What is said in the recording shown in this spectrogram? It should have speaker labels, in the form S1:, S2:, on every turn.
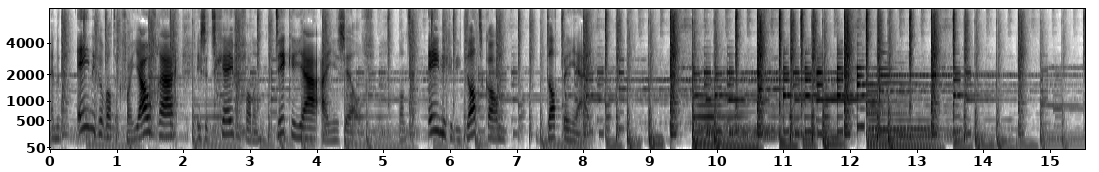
S1: En het enige wat ik van jou vraag is het geven van een dikke ja aan jezelf. Want de enige die dat kan, dat ben jij.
